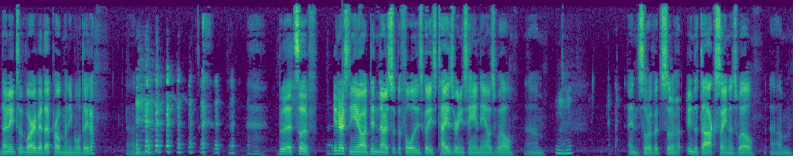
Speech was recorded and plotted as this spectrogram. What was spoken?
no need to worry about that problem anymore, Dieter. Um, but it's sort of interesting here. I didn't notice it before that he's got his taser in his hand now as well. Um, hmm and sort of it's sort of in the dark scene as well. Um,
